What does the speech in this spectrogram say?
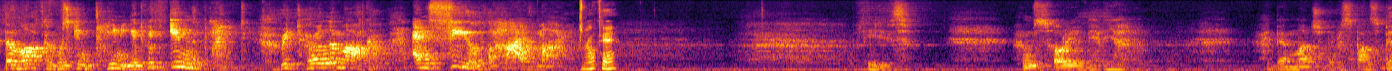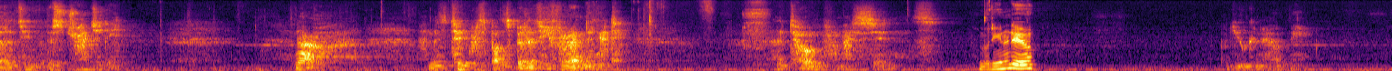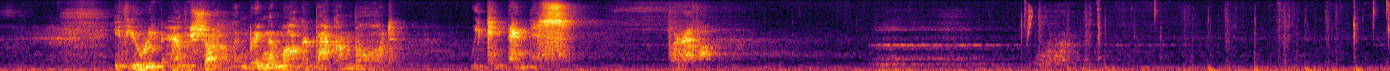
The marker was containing it within the planet. Return the marker and seal the hive mind. okay. Please. I'm sorry, Amelia. I bear much of the responsibility for this tragedy. Now, I must take responsibility for ending it. Atone for my sins. What are you gonna do? But you can help me. If you repair the shuttle and bring the marker back on board, we can end this forever.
